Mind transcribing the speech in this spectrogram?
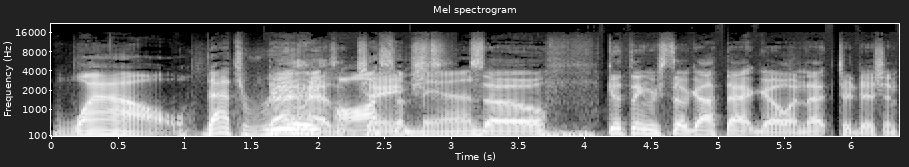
Wow. That's really that awesome, changed. man. So good thing we still got that going, that tradition.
